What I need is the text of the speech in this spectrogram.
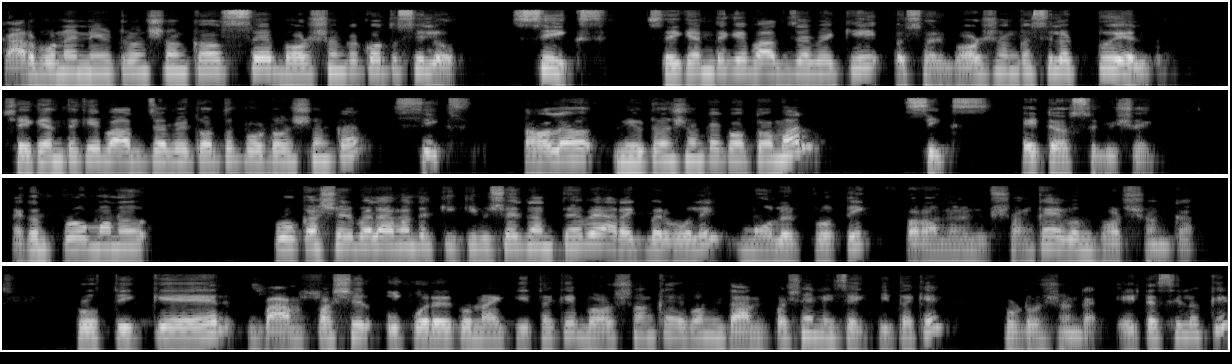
কার্বনের নিউট্রন সংখ্যা হচ্ছে, ভর সংখ্যা কত ছিল? সিক্স সেখান থেকে বাদ যাবে কি? সরি ভর সংখ্যা ছিল টুয়েলভ সেখান থেকে বাদ যাবে কত? প্রোটন সংখ্যা সিক্স তাহলে নিউটন সংখ্যা কত আমার সিক্স এটা হচ্ছে বিষয়। এখন প্রমাণ প্রকাশের বেলা আমাদের কি কি বিষয় জানতে হবে? আরেকবার বলি, মৌলের প্রতীক পারমাণবিক সংখ্যা এবং ভর সংখ্যা। প্রতীকের বাম পাশের উপরের কোনায় কি থাকে? ভর সংখ্যা এবং ডান পাশে নিচে কি থাকে? প্রোটন সংখ্যা। এটা ছিল কি?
